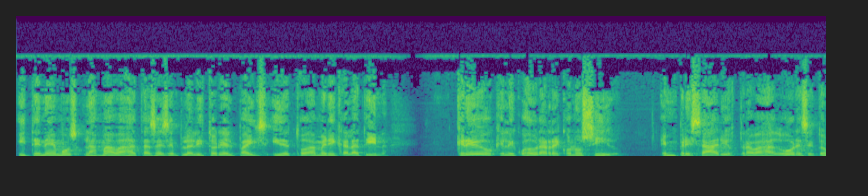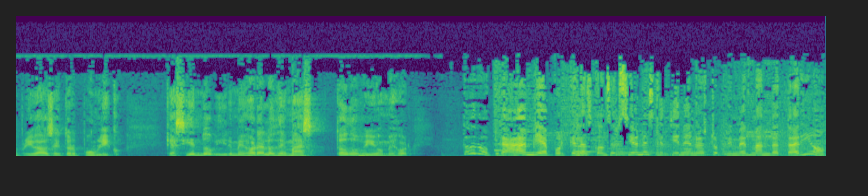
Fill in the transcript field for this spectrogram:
y tenemos las más bajas tasas de desempleo de la historia del país y de toda América Latina. Creo que el Ecuador ha reconocido, empresarios, trabajadores, sector privado, sector público, que haciendo vivir mejor a los demás, todos vivimos mejor. Cambia porque las concepciones que tiene nuestro primer mandatario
